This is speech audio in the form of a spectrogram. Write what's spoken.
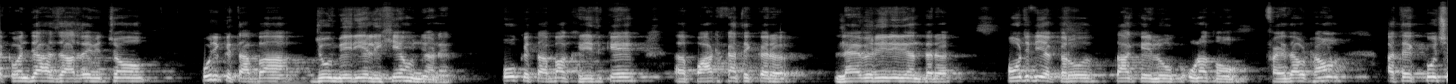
51000 ਦੇ ਵਿੱਚੋਂ ਕੁਝ ਕਿਤਾਬਾਂ ਜੋ ਮੇਰੀਆਂ ਲਿਖੀਆਂ ਹੋਈਆਂ ਨੇ, ਉਹ ਕਿਤਾਬਾਂ ਖਰੀਦ ਕੇ ਪਾਠਕਾਂ ਤੱਕ ਲਾਇਬ੍ਰੇਰੀ ਦੇ ਅੰਦਰ ਪਹੁੰਚਦੀਆਂ ਕਰੋ ਤਾਂ ਕਿ ਲੋਕ ਉਹਨਾਂ ਤੋਂ ਫਾਇਦਾ ਉਠਾਉਣ ਅਤੇ ਕੁਝ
